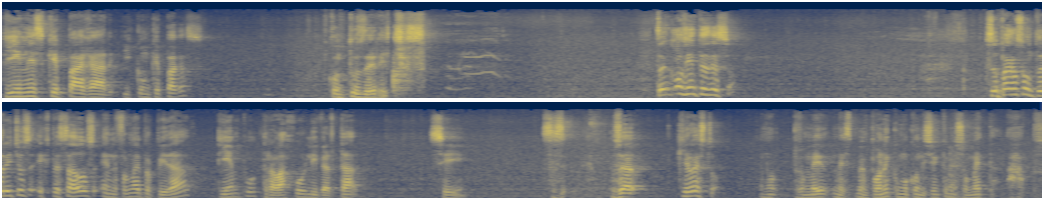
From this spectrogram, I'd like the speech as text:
tienes que pagar. ¿Y con qué pagas? Con tus derechos. ¿Están conscientes de eso? Se pagas con tus derechos expresados en la forma de propiedad, tiempo, trabajo, libertad. Sí. O sea, quiero esto. No, pero me, pone como condición que me someta. Ah, pues.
